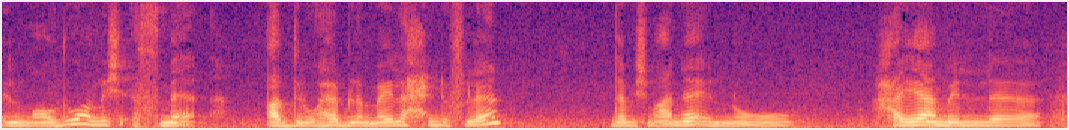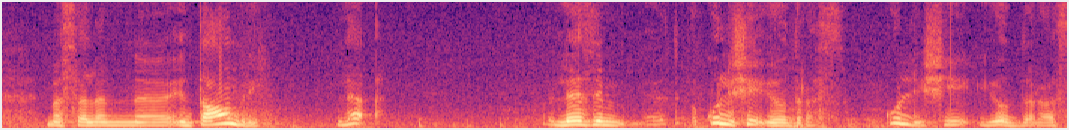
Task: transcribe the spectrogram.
الموضوع مش أسماء. عبد الوهاب لما يلحن لفلان ده مش معناه إنه هيعمل آه، مثلا آه، أنت عمري. لا. لازم كل شيء يدرس. كل شيء يدرس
